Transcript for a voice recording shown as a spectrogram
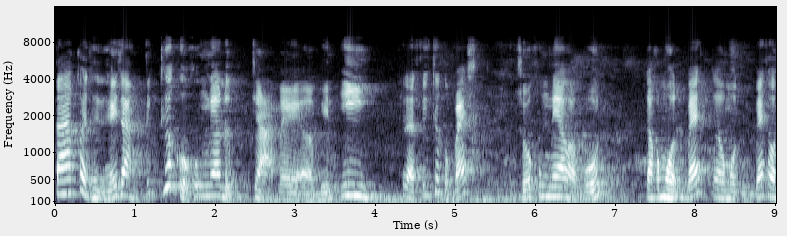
ta có thể thấy rằng kích thước của khung neo được trả về ở biến y tức là kích thước của best số khung neo là 4 ta có một best ờ, một best thôi.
